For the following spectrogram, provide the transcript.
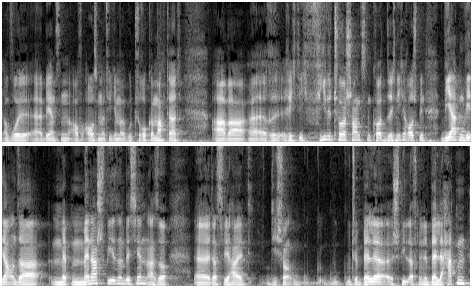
obwohl äh, Bernsen auf Außen natürlich immer gut Druck gemacht hat. Aber äh, richtig viele Torchancen konnten sich nicht herausspielen. Wir hatten wieder unser Mappen-Männerspiel so ein bisschen, also äh, dass wir halt die gute Bälle, spielöffnende Bälle hatten,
